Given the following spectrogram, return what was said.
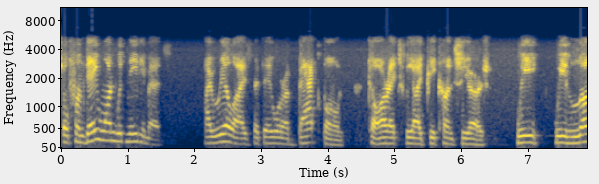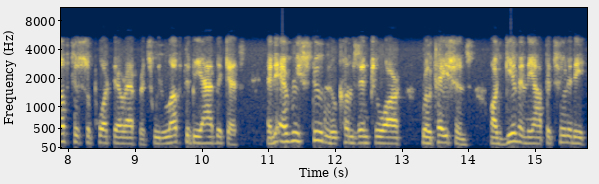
So from day one with Needy Meds, I realized that they were a backbone to RxVIP Concierge. We we love to support their efforts. We love to be advocates. And every student who comes into our rotations are given the opportunity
